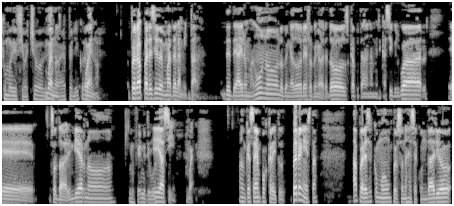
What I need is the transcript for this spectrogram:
como 18 o 19 Bueno, películas. bueno, pero ha aparecido en más de la mitad. Desde Iron Man 1, Los Vengadores, Los Vengadores 2, Capitán América Civil War, eh, Soldado del Invierno, Infinity War. y así. Bueno, aunque sea en postcréditos. Pero en esta, aparece como un personaje secundario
